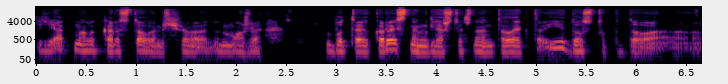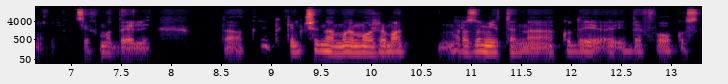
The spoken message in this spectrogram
як ми використовуємо, що може бути корисним для штучного інтелекту, і доступ до е, цих моделей. Так, і таким чином ми можемо розуміти, на куди йде фокус.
